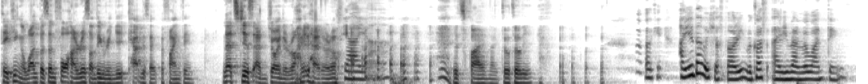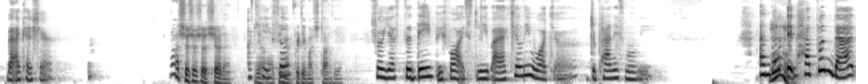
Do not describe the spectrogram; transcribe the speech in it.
taking a one person four hundred something ringgit cab is like a fine thing. Let's just enjoy the ride. I don't know. Yeah, yeah. It's fine, like totally. Okay. Are you done with your story? Because I remember one thing that I can share. Oh, sure, sure, sure, sure then. Okay, yeah, I think I'm pretty much done here. So yesterday before I sleep, I actually watched a Japanese movie. And then Mm. it happened that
